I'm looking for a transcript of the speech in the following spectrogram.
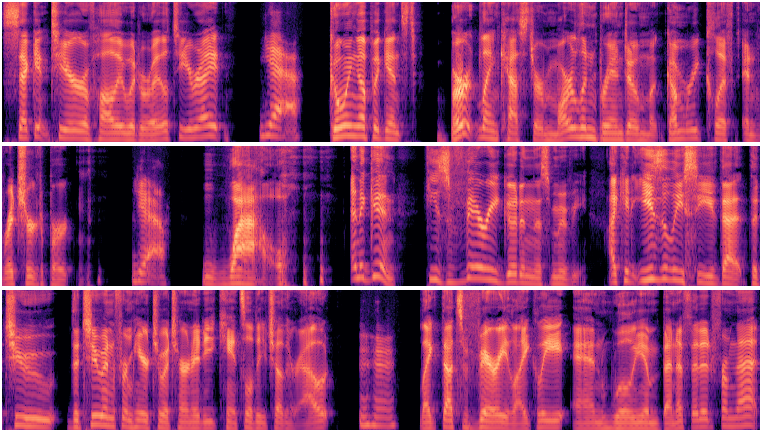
second tier of Hollywood royalty, right? yeah. Going up against Burt Lancaster, Marlon Brando, Montgomery Clift, and Richard Burton. Yeah. Wow. and again, he's very good in this movie. I could easily see that the two the two in from here to eternity canceled each other out. hmm Like that's very likely and William benefited from that.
